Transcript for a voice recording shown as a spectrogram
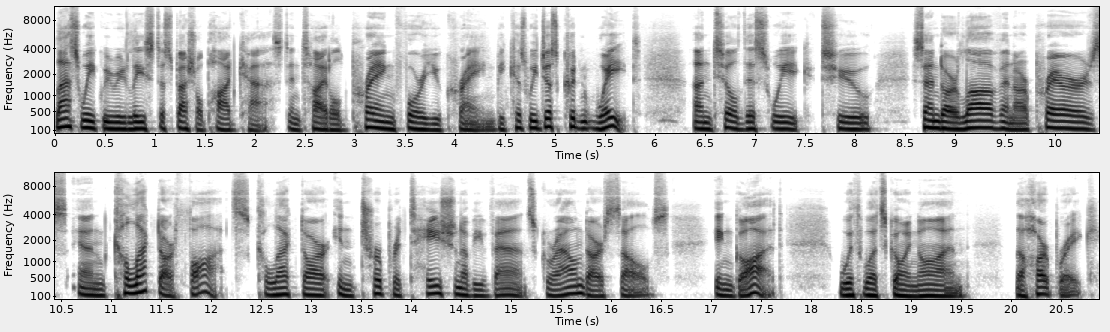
Last week, we released a special podcast entitled Praying for Ukraine because we just couldn't wait until this week to send our love and our prayers and collect our thoughts, collect our interpretation of events, ground ourselves in God with what's going on, the heartbreak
